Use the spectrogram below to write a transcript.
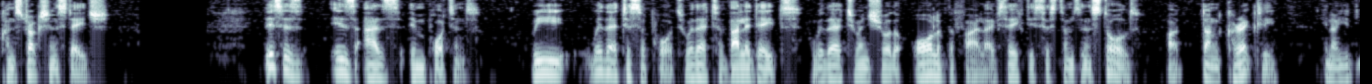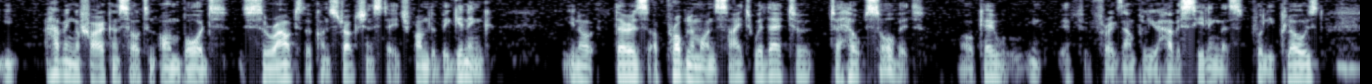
construction stage, this is is as important. we we're there to support, we're there to validate, we're there to ensure that all of the fire life safety systems installed are done correctly. You know, you, you, having a fire consultant on board throughout the construction stage from the beginning, you know, if there is a problem on site, we're there to to help solve it. Okay, if for example you have a ceiling that's fully closed, mm-hmm.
